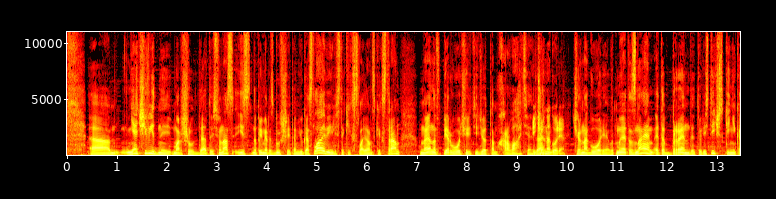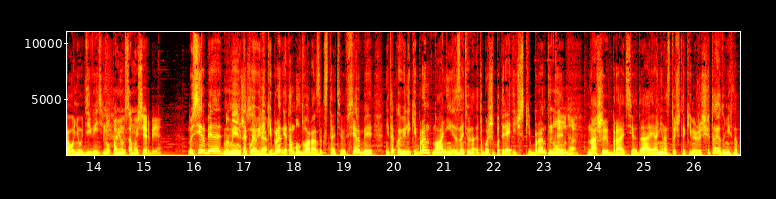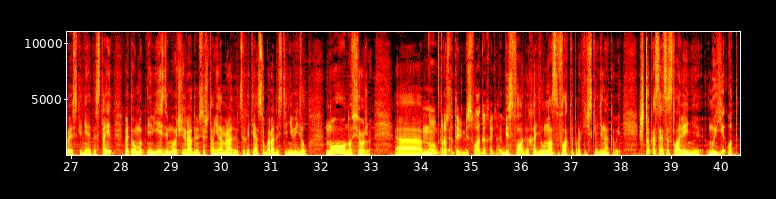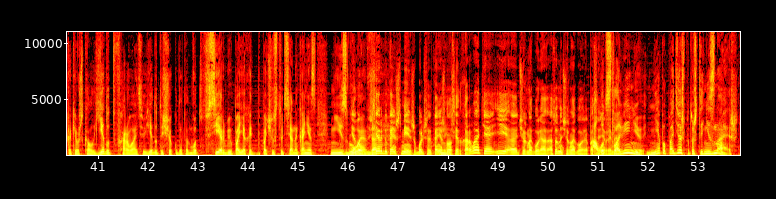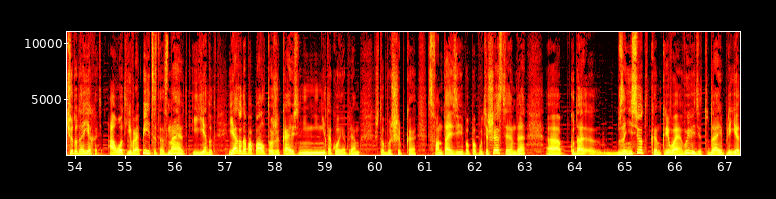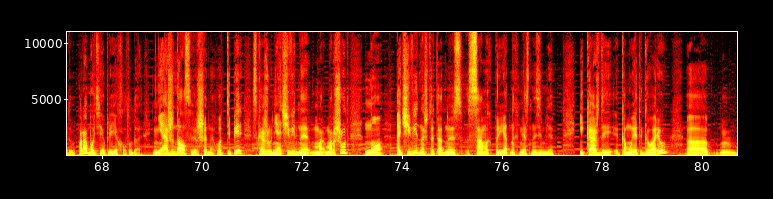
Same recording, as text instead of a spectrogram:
Э, неочевидный маршрут, да, то есть у нас из, например, из бывшей там Югославии или из таких славянских стран, наверное, в первую очередь идет там Хорватия, И? Черногория. Черногория. Вот мы это знаем, это бренды туристические, никого не удивить. Ну, помимо самой Сербии. Но Сербия Ну, не меньше такой Сербия. великий бренд. Я там был два раза, кстати, в Сербии. Не такой великий бренд, но они, знаете, это больше патриотический бренд. Ну, это да. наши братья, да, и они нас точно такими же считают, у них на повестке дня это стоит. Поэтому мы к ним ездим и очень радуемся, что они нам радуются, хотя особо радости не видел, но, но все же. Эм, Ну, просто ты без флага ходил. без флага ходил. У нас флаг-то практически одинаковый. Что касается Словении, ну, е- вот, как я уже сказал, едут в Хорватию, едут еще куда-то. Вот в Сербию поехать, почувствовать себя, наконец, не Не, изгоем, ну, в да? Сербии, конечно, меньше. Больше, конечно, у нас Меньше. едет Хорватия и э, Черногория, а- особенно Черногория в А вот в время. Словению не попадешь, потому что ты не знаешь, что туда ехать. А вот европейцы-то знают и едут. Я туда попал тоже, каюсь, не, не- не такой я прям, чтобы шибко с фантазией по, по путешествиям, да. А, куда э, занесет, кривая выведет, туда и приеду. По работе я приехал туда. Не ожидал совершенно. Вот теперь скажу, неочевидный мар- маршрут, но очевидно, что это одно из самых приятных мест на Земле. И каждый, кому я это говорю, э,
